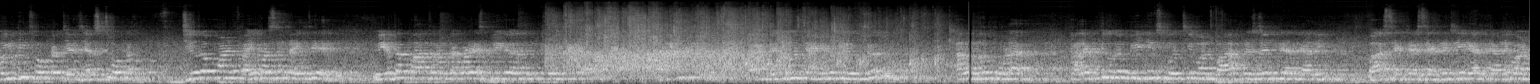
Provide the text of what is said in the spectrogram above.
మీటింగ్స్ ఒక జస్ట్ ఒక జీరో పాయింట్ ఫైవ్ పర్సెంట్ అయితే మిగతా పాత్ర అంతా కూడా ఎస్పీ గారు అందరూ కూడా కలెక్టివ్గా మీటింగ్స్కి వచ్చి మన బాగా ప్రెసిడెంట్ గారు కానీ బాగా సెక్రటరీ సెక్రటరీ గారు కానీ వాళ్ళ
